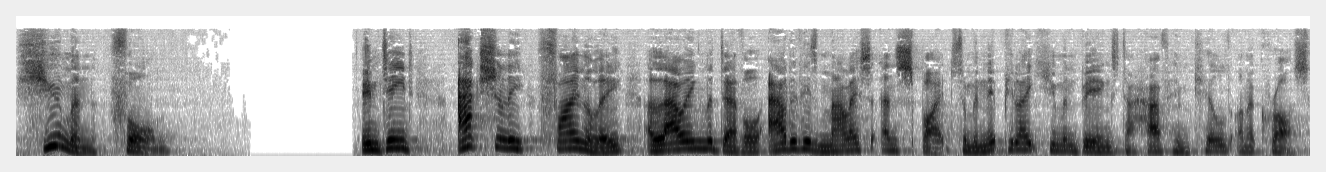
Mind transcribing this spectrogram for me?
human form. Indeed, actually, finally, allowing the devil out of his malice and spite to manipulate human beings to have him killed on a cross,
